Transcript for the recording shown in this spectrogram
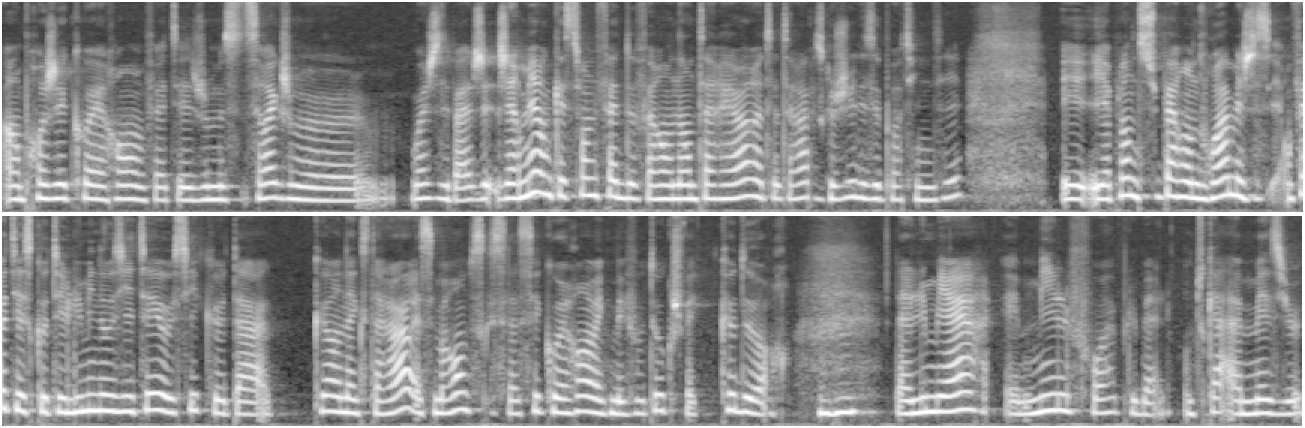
un projet cohérent en fait. Et je me, c'est vrai que je me, ouais, je sais pas. J'ai remis en question le fait de faire en intérieur, etc. Parce que j'ai eu des opportunités. Et il y a plein de super endroits, mais en fait, il y a ce côté luminosité aussi que tu as que en extérieur. Et c'est marrant parce que c'est assez cohérent avec mes photos que je fais que dehors. Mhm. La lumière est mille fois plus belle, en tout cas à mes yeux.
